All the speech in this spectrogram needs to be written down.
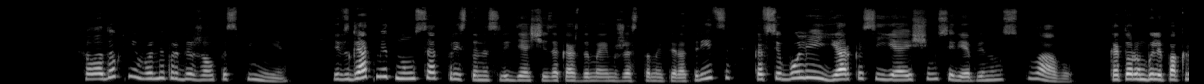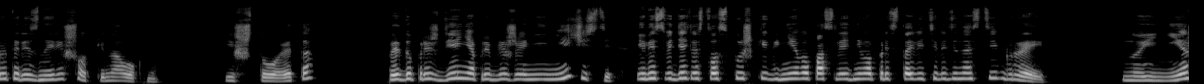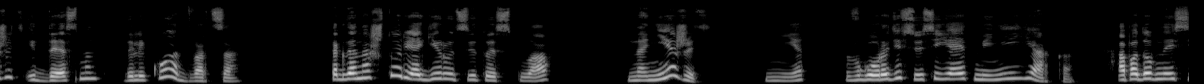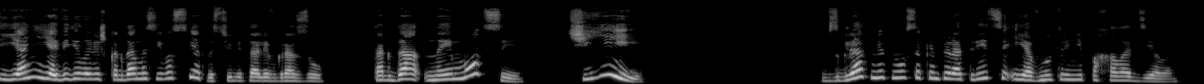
Холодок невольно пробежал по спине, и взгляд метнулся от пристально следящей за каждым моим жестом императрицы ко все более ярко сияющему серебряному сплаву, которым были покрыты резные решетки на окнах. И что это? Предупреждение о приближении нечисти или свидетельство вспышки гнева последнего представителя династии Грейт? Но и нежить, и Десмонд далеко от дворца. Тогда на что реагирует святой сплав? На нежить? Нет, в городе все сияет менее ярко. А подобное сияние я видела лишь когда мы с его светлостью летали в грозу. Тогда на эмоции Чьи? Взгляд метнулся к императрице, и я внутренне похолодела.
